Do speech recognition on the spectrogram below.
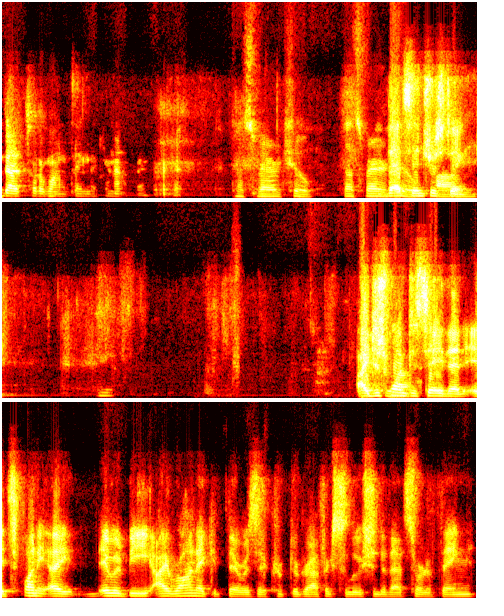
that's sort of one thing that can happen that's very true that's very that's true. interesting um, I just yeah. wanted to say that it's funny. I it would be ironic if there was a cryptographic solution to that sort of thing,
